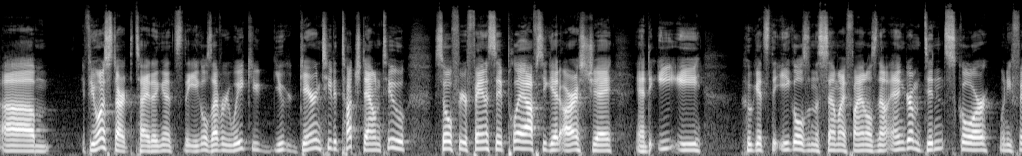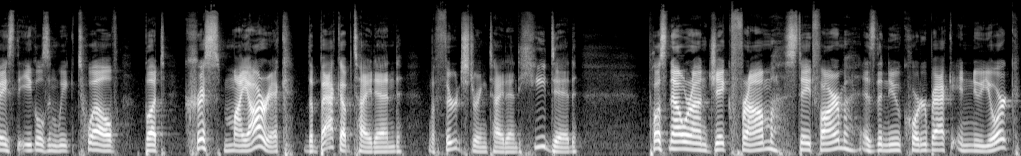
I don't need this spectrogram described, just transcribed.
Um, if you want to start the tight end against the Eagles every week, you you're guaranteed a touchdown too. So for your fantasy playoffs, you get RSJ and EE, who gets the Eagles in the semifinals. Now Engram didn't score when he faced the Eagles in Week 12, but Chris Myarick, the backup tight end, the third string tight end, he did. Plus now we're on Jake Fromm, State Farm, as the new quarterback in New York,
